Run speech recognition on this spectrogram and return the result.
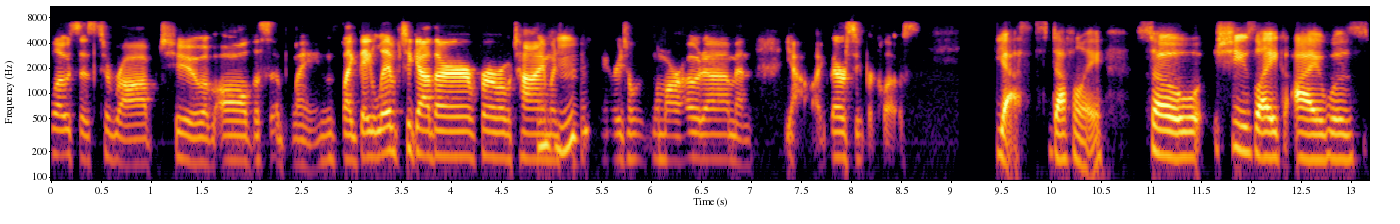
closest to Rob too of all the siblings. Like they lived together for a time when she Mhm. was married to Lamar Odom, and yeah, like they're super close. yes, definitely. So she's like, I was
